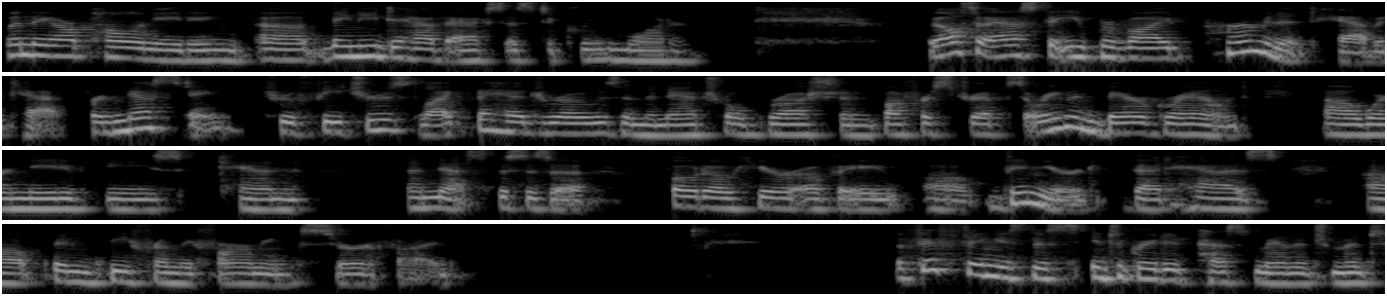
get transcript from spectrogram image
when they are pollinating, uh, they need to have access to clean water. We also ask that you provide permanent habitat for nesting through features like the hedgerows and the natural brush and buffer strips, or even bare ground uh, where native bees can uh, nest. This is a photo here of a uh, vineyard that has uh, been bee friendly farming certified. The fifth thing is this integrated pest management,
